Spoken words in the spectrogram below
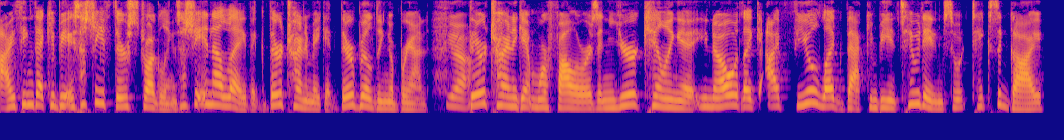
I think that could be, especially if they're struggling, especially in LA, like they're trying to make it, they're building a brand, Yeah. they're trying to get more followers, and you're killing it. You know, like I feel like that can be intimidating. So it takes a guy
